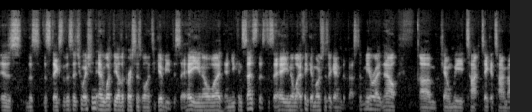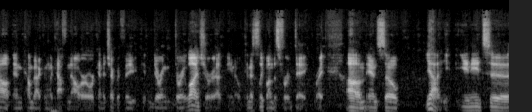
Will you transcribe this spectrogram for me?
is the, the stakes of the situation and what the other person is willing to give you to say, hey, you know what? And you can sense this to say, hey, you know what? I think emotions are getting the best of me right now. Um, can we t- take a time out and come back in like half an hour, or can I check with you during during lunch, or at you know, can I sleep on this for a day, right? Um, and so, yeah, you need to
